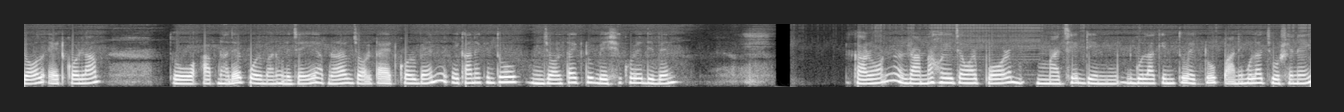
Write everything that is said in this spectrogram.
জল অ্যাড করলাম। তো আপনাদের পরিমাণ অনুযায়ী আপনারা জলটা অ্যাড করবেন। এখানে কিন্তু জলটা একটু বেশি করে দিবেন। কারণ রান্না হয়ে যাওয়ার পর মাছের ডিমগুলা কিন্তু একটু পানিগুলা চষে নেয়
